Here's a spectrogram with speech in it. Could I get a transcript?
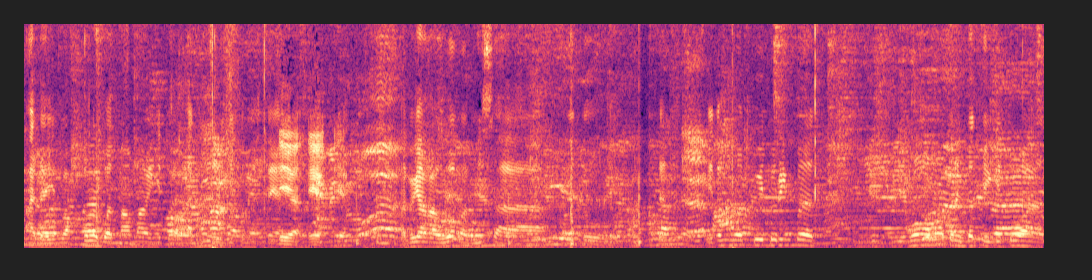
adain waktu lah buat mama gitu. Adil gitu maksudnya. Iya iya iya. Tapi kakak gua nggak bisa gitu. Dan itu menurutku itu ribet. Gua nggak mau terlibat kayak gituan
